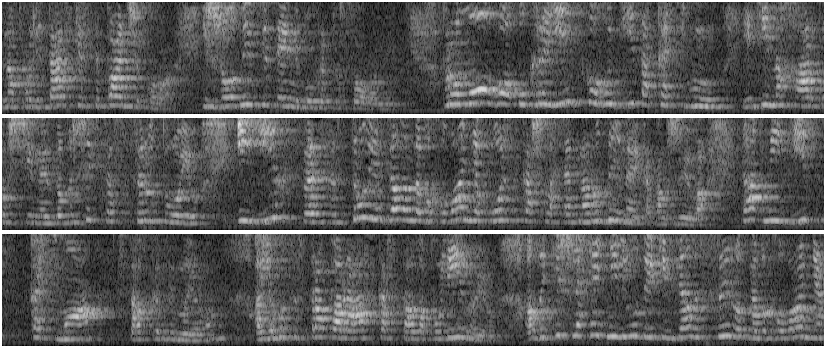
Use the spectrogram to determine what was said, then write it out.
на пролітарське Степанчикова. І жодний з дітей не був репресований. Про мого українського діда Касьму, який на Харківщині залишився з сиротою, і їх з сестрою взяла на виховання польська шляхетна родина, яка там жила. Так мій дід. Касьма став Казимиром, а його сестра Параска стала Поліною. Але ті шляхетні люди, які взяли сирот на виховання,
